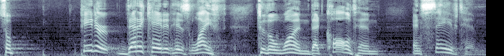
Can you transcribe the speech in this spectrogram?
So Peter dedicated his life to the one that called him and saved him.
